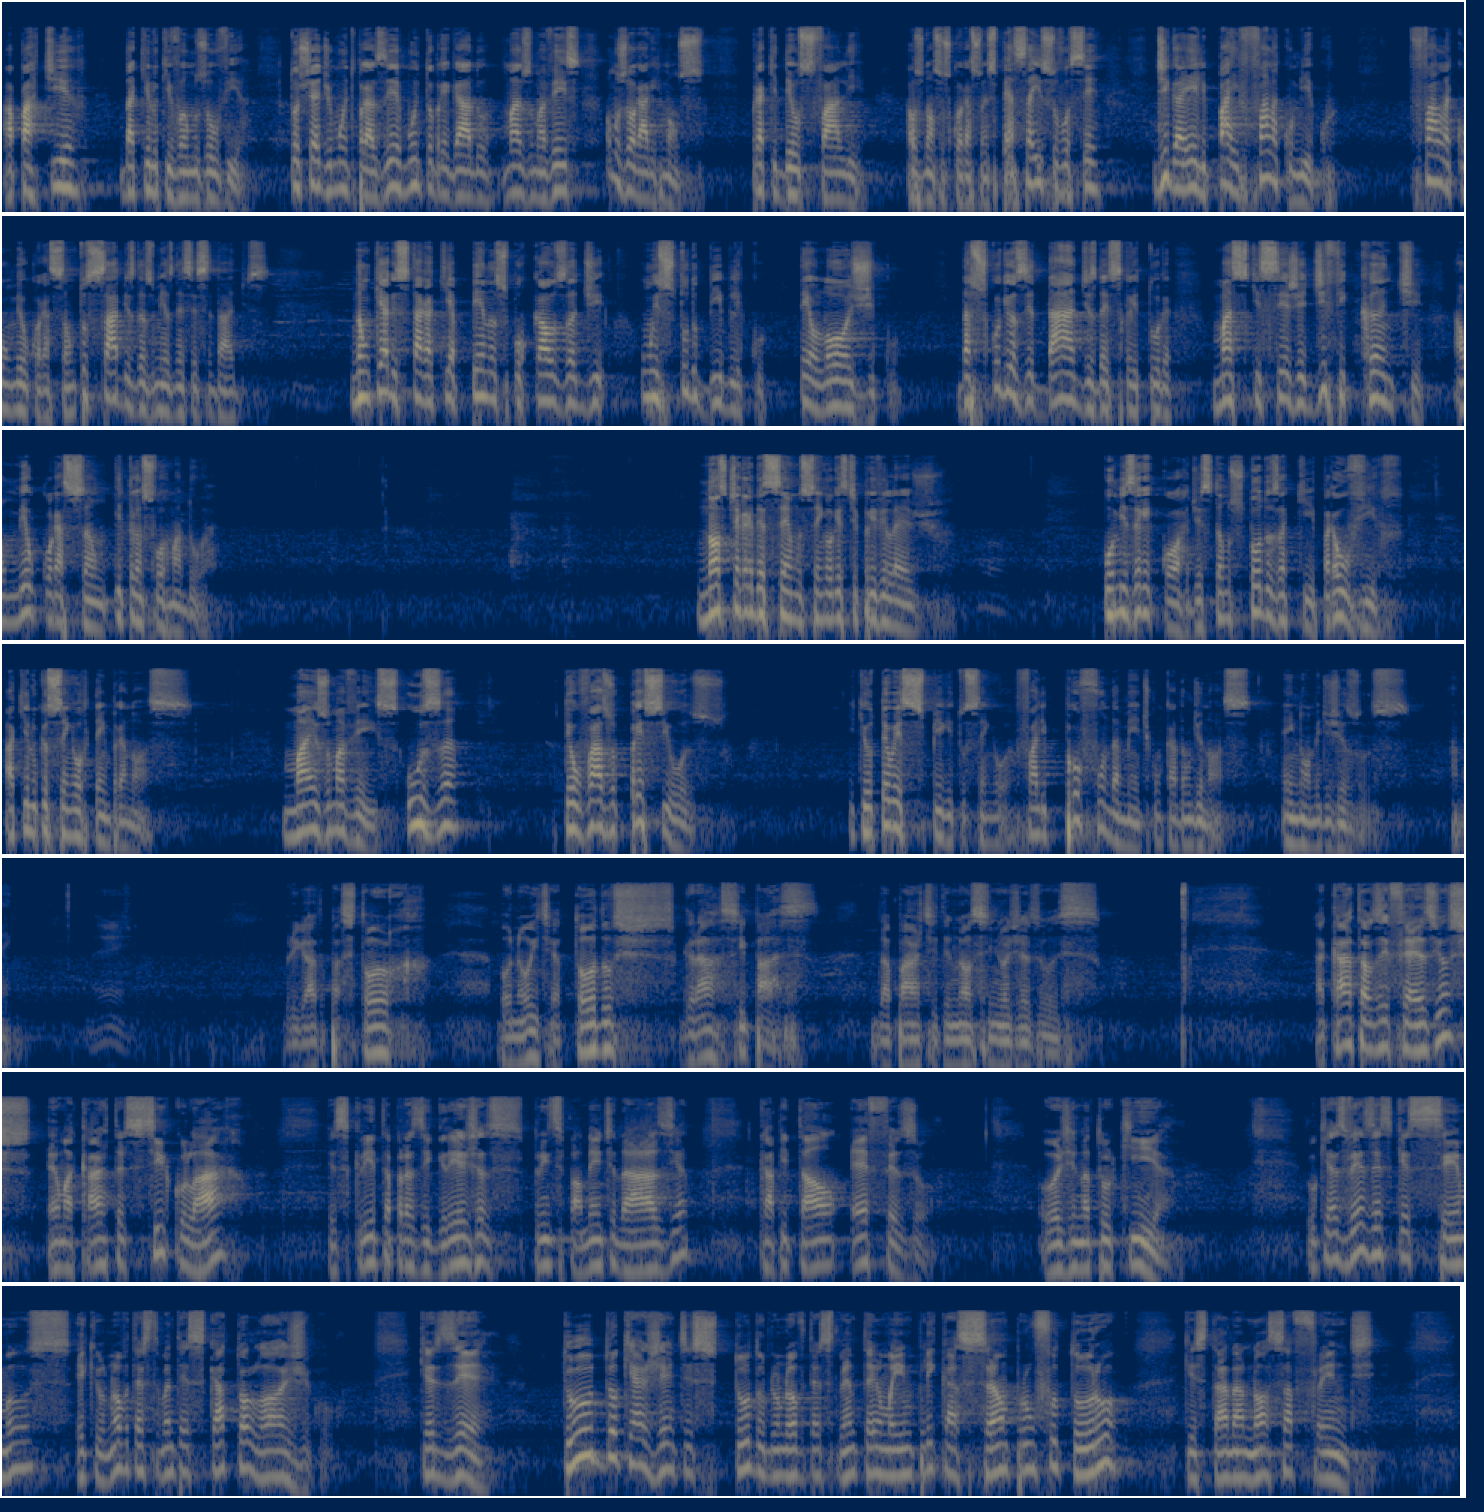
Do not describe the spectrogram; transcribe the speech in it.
a partir daquilo que vamos ouvir. Estou cheio de muito prazer, muito obrigado mais uma vez. Vamos orar, irmãos, para que Deus fale aos nossos corações. Peça isso você, diga a Ele, Pai, fala comigo, fala com o meu coração, tu sabes das minhas necessidades. Não quero estar aqui apenas por causa de um estudo bíblico, teológico, das curiosidades da Escritura, mas que seja edificante ao meu coração e transformador. Nós te agradecemos, Senhor, este privilégio. Por misericórdia, estamos todos aqui para ouvir aquilo que o Senhor tem para nós. Mais uma vez, usa teu vaso precioso e que o teu Espírito, Senhor, fale profundamente com cada um de nós, em nome de Jesus. Amém. Obrigado, pastor. Boa noite a todos. Graça e paz da parte de nosso Senhor Jesus. A carta aos Efésios é uma carta circular, escrita para as igrejas, principalmente da Ásia capital Éfeso, hoje na Turquia. O que às vezes esquecemos é que o Novo Testamento é escatológico. Quer dizer, tudo que a gente estuda no Novo Testamento tem uma implicação para um futuro que está na nossa frente.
